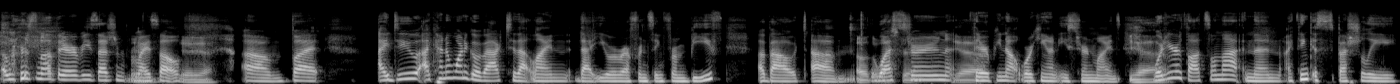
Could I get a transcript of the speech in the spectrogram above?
a personal therapy session for Yeah. myself. Yeah. Yeah. Um, but I do, I kind of want to go back to that line that you were referencing from Beef about um, Oh, the Western, Western, yeah. therapy not working on Eastern minds. Yeah. What are your thoughts on that? And then I think, especially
